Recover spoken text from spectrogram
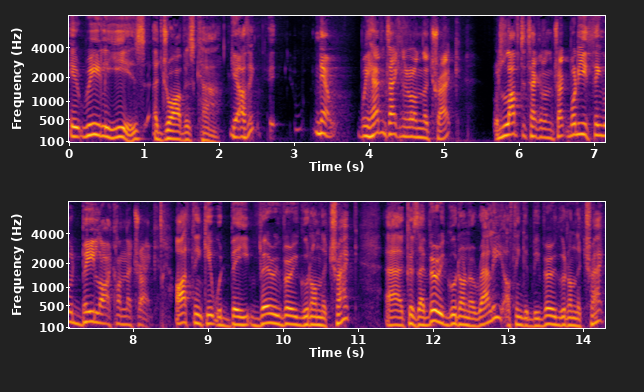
it really is a driver's car. Yeah, I think. Now we haven't taken it on the track. Would love to take it on the track. What do you think it would be like on the track? I think it would be very, very good on the track because they're very good on a rally. I think it'd be very good on the track.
